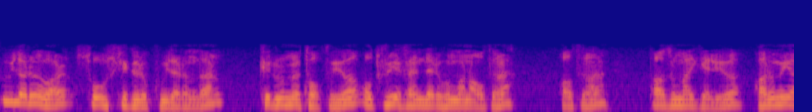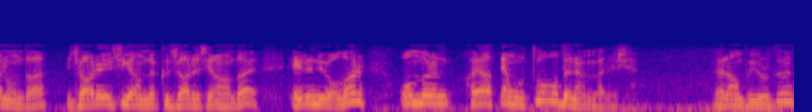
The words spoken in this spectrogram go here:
kuyuları var, soğuk su çekiyor kuyularından. Kedi topluyor, oturuyor efendileri hurmanın altına, altına. Tazıma geliyor. Hanımı yanında, cariyesi yanında, kız cariyesi yanında eğleniyorlar. Onların hayat en mutlu o dönem böylece. Velan buyurdu.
